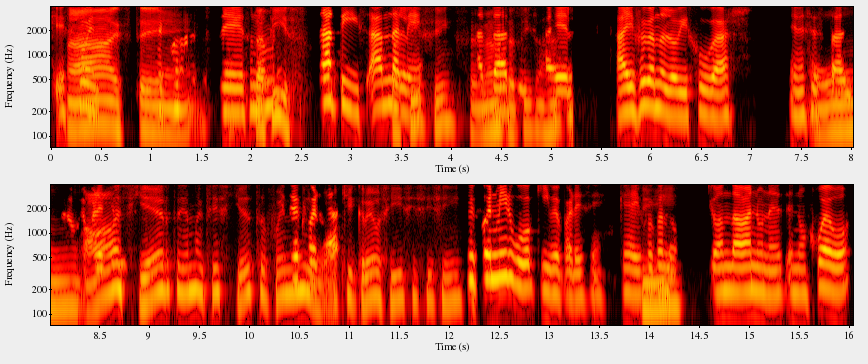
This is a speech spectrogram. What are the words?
que es ah, este. De su Tatis. Tatis, ándale. Tatis, sí. Tatis, a él. Ahí fue cuando lo vi jugar en ese estadio. Oh, ah, es cierto, ya me sí, es cierto, fue en Milwaukee, creo, sí, sí, sí, sí. Sí, fue en Milwaukee, me parece, que ahí fue cuando yo andaba en un, en un juego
